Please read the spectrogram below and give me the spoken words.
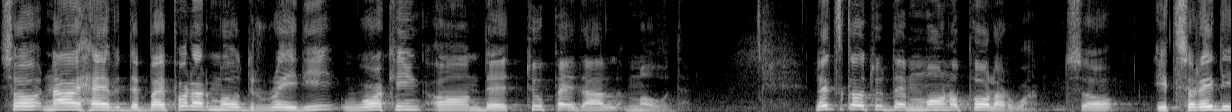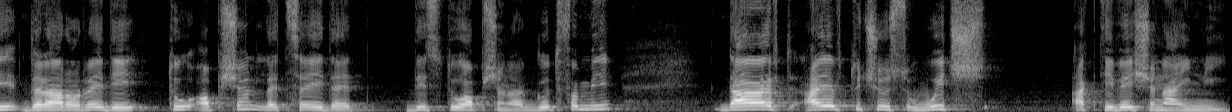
So now I have the bipolar mode ready, working on the two pedal mode. Let's go to the monopolar one. So it's already, there are already two options. Let's say that these two options are good for me. Now I have to, I have to choose which activation I need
